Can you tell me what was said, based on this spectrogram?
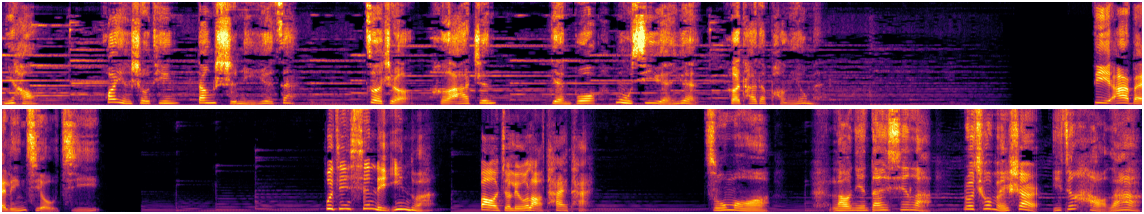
你好，欢迎收听《当时明月在》，作者何阿珍，演播木西圆圆和他的朋友们。第二百零九集，不禁心里一暖，抱着刘老太太。祖母，劳您担心了。若秋没事儿，已经好了。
